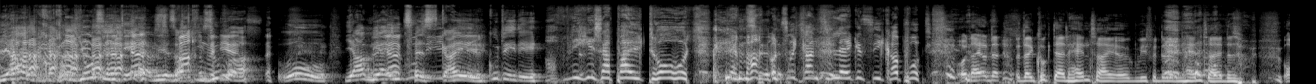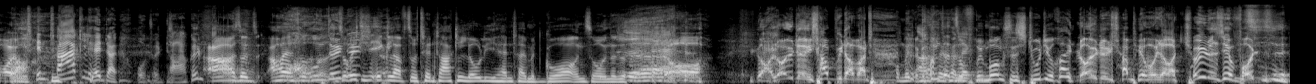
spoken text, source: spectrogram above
Ja, grandiose Idee, Herr Miyazaki, super. Oh, ja, mehr Ja, Inzest, gute geil, Idee. gute Idee. Hoffentlich ist er bald tot. Der macht unsere ganze Legacy kaputt. Und dann, und, dann, und dann guckt er einen Hentai irgendwie, findet er einen Hentai. Das, oh ja. Tentakelhändler. Oh, Tentakel? Ah, so, ah, ja, so, Warum denn so richtig ekelhaft, so Tentakel-Lowly-Hentai mit Gore und so. Und dann so ja. ja, Leute, ich hab wieder was. mit Da kommt dann so früh morgens ins Studio rein. Leute, ich hab hier wieder was Schönes gefunden.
